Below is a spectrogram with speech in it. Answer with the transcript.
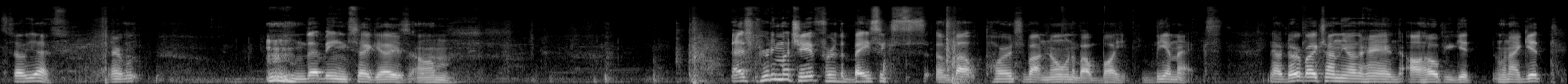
So yes, that being said, guys, um, that's pretty much it for the basics about parts about knowing about bike BMX. Now, dirt bikes, on the other hand, I'll help you get when I get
